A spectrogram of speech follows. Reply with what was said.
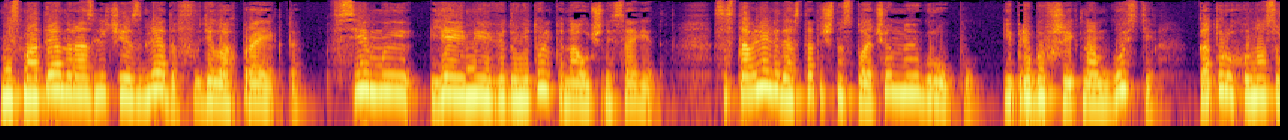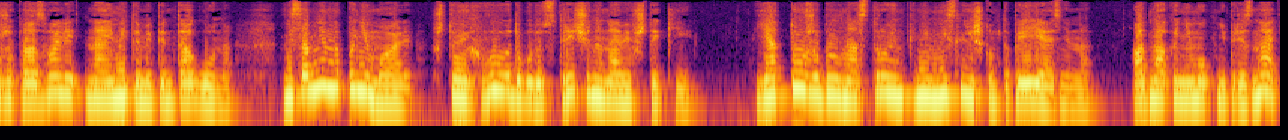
Несмотря на различия взглядов в делах проекта, все мы, я имею в виду не только научный совет, составляли достаточно сплоченную группу, и прибывшие к нам гости, которых у нас уже прозвали наэмитами Пентагона, несомненно понимали, что их выводы будут встречены нами в штыки. Я тоже был настроен к ним не слишком-то приязненно, однако не мог не признать,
